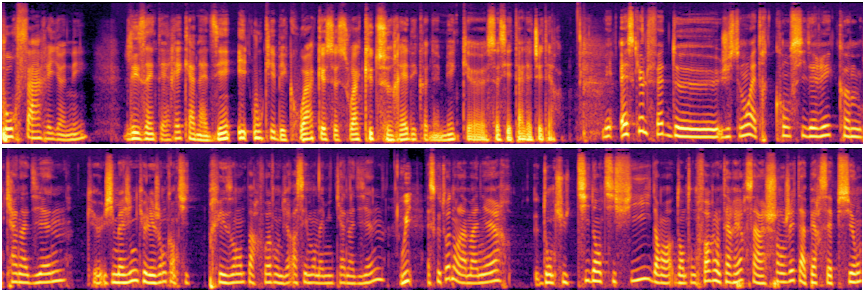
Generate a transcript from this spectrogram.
pour faire rayonner les intérêts canadiens et ou québécois, que ce soit culturel, économique, euh, sociétal, etc. Mais est-ce que le fait de justement être considérée comme canadienne, que j'imagine que les gens quand ils te présentent parfois vont dire ah c'est mon amie canadienne. Oui. Est-ce que toi dans la manière dont tu t'identifies dans, dans ton fort intérieur, ça a changé ta perception?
